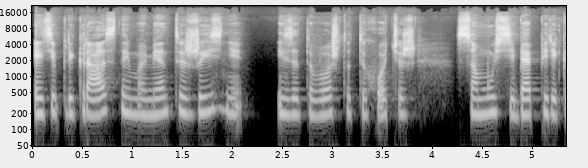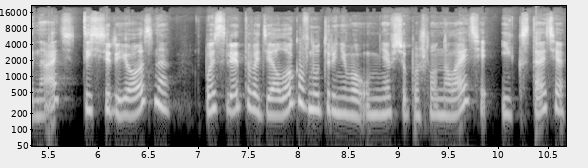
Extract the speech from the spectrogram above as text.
эти прекрасные моменты жизни из-за того, что ты хочешь саму себя перегнать. Ты серьезно? После этого диалога внутреннего у меня все пошло на лайте, и, кстати,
